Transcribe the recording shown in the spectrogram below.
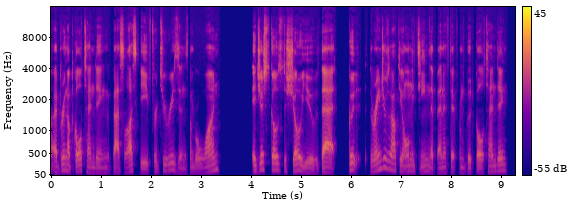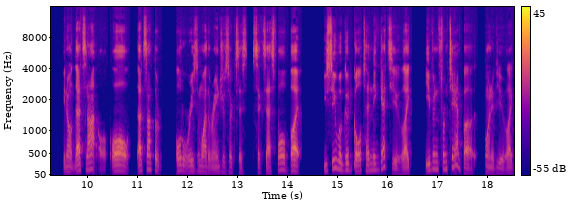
I bring up goaltending Vasilevskiy for two reasons. Number one, it just goes to show you that good the Rangers are not the only team that benefit from good goaltending. You know, that's not all that's not the total reason why the Rangers are su- successful, but you see what good goaltending gets you. Like even from Tampa point of view, like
